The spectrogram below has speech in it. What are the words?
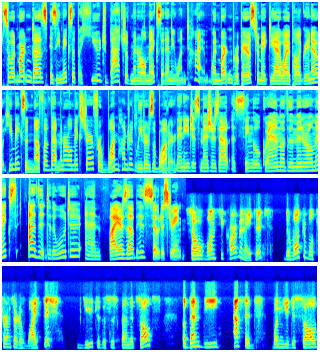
So, what Martin does is he makes up a huge batch of mineral mix at any one time. When Martin prepares to make DIY Pellegrino, he makes enough of that mineral mixture for 100 liters of water. Then he just measures out a single gram of the mineral mix, adds it to the water, and fires up his soda stream. So, once you carbonate it, the water will turn sort of whitish due to the suspended salts. But then the acid, when you dissolve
